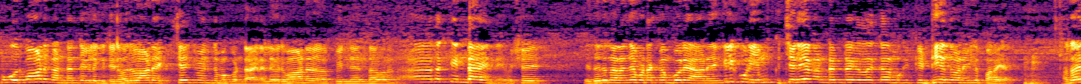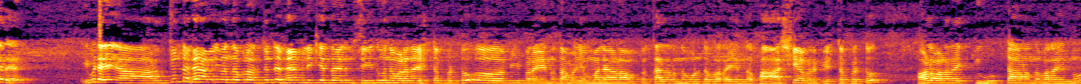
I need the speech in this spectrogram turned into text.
നമുക്ക് ഒരുപാട് കണ്ടന്റുകൾ കിട്ടിയിരുന്നു ഒരുപാട് എക്സൈറ്റ്മെന്റ് നമുക്ക് ഉണ്ടായിരുന്നല്ലേ ഒരുപാട് പിന്നെ എന്താ പറയുക അതൊക്കെ ഉണ്ടായിരുന്നേ. പക്ഷേ ഇതൊരു നനഞ്ഞ പടക്കം പോലെയാണ്. എങ്കിൽ കൂടിയും ചെറിയ കണ്ടന്റുകളൊക്കെ നമുക്ക് കിട്ടിയെന്ന് വേണമെങ്കിൽ പറയാം. അതായത് ഇവിടെ അർജുന്റെ ഫാമിലി വന്നപ്പോൾ അർജുന്റെ ഫാമിലിക്ക് എന്തായാലും സീതുവിനെ വളരെ ഇഷ്ടപ്പെട്ടു. ഈ പറയുന്ന തമിഴും മലയാളവും ഒക്കെ കലർന്നുകൊണ്ട് പറയുന്ന ഭാഷ അവർക്ക് ഇഷ്ടപ്പെട്ടു. അവൾ വളരെ ക്യൂട്ടാണെന്ന് പറയുന്നു.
